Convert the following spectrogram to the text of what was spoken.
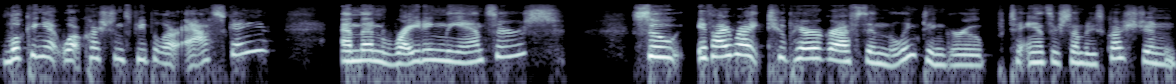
looking at what questions people are asking and then writing the answers So if I write two paragraphs in the LinkedIn group to answer somebody's question,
